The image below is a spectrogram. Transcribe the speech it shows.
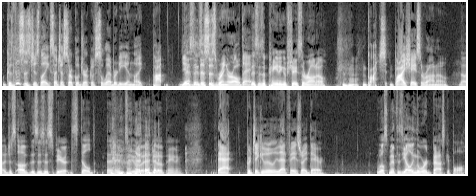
because this is just like such a circle jerk of celebrity and like pop. Yeah, This th- is- this is Ringer all day. This is a painting of Shea Serrano. by by Shea Serrano. No, just of this is his spirit distilled into into a painting. That particularly that face right there. Will Smith is yelling the word basketball.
